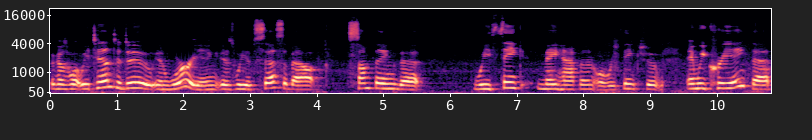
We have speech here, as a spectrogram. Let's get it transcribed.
Because what we tend to do in worrying is we obsess about something that we think may happen or we think should, and we create that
